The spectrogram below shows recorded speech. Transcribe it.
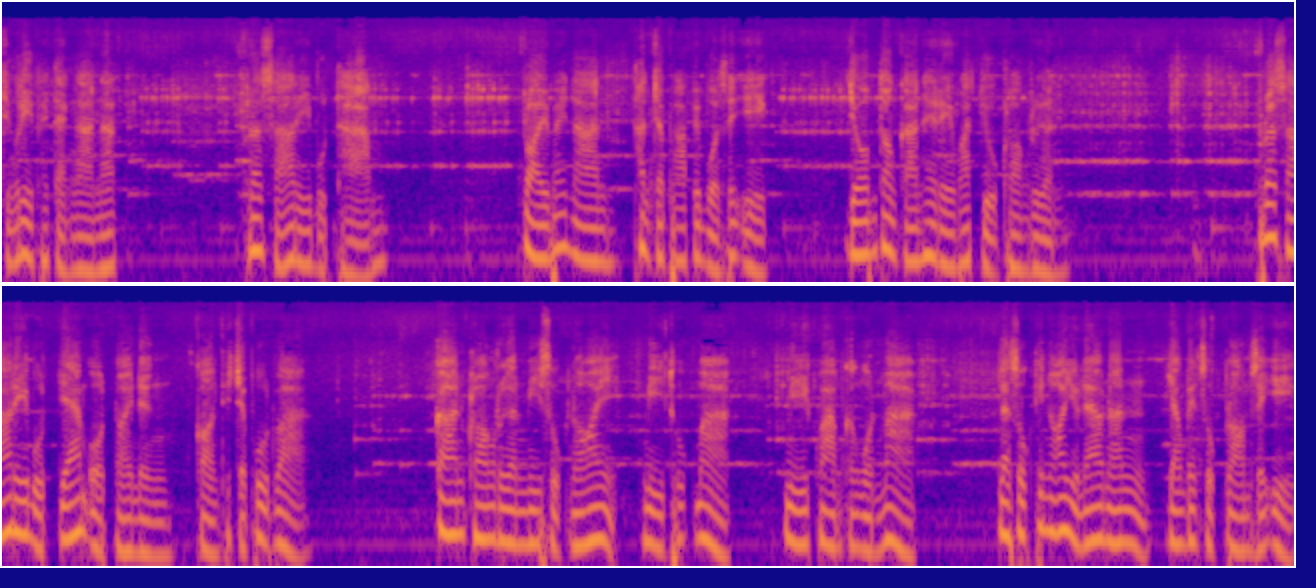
จึงรีบให้แต่งงานนัก พระสารีบุตรถาม ปล่อยไว้นานท่านจะพาไปบวชซะอีก โยมต้องการให้เรวัตอยู่คลองเรือน ระสารีบุตรแย้มโอดหน่อยหนึ่งก่อนที่จะพูดว่า การคลองเรือนมีสุขน้อย มีทุกข์มาก มีความกังวลมาก และสุขที่น้อยอยู่แล้วนั้นยังเป็นสุขปลอมเสียอีก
